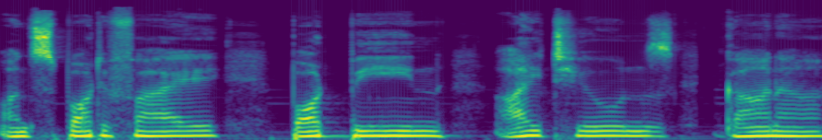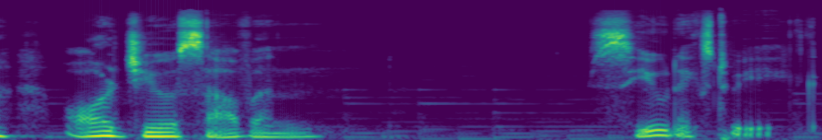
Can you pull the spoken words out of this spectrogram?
on Spotify, Podbean, iTunes, Gaana, or JioSaavn. See you next week.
